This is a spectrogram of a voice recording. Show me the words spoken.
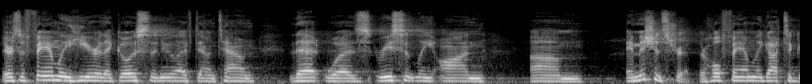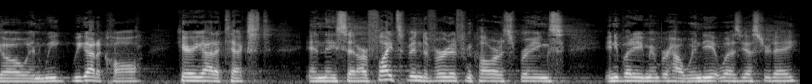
there's a family here that goes to the New Life downtown that was recently on um, a mission trip. Their whole family got to go, and we, we got a call. Carrie got a text, and they said, Our flight's been diverted from Colorado Springs. Anybody remember how windy it was yesterday?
